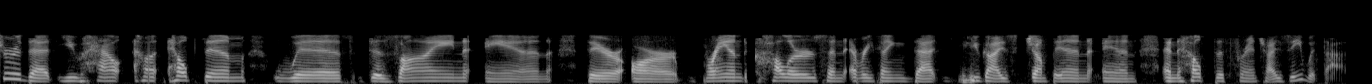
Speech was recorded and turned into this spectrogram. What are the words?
sure that you help help them with design and there are brand colors and everything that mm-hmm. you guys jump in and and help the franchisee with that.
